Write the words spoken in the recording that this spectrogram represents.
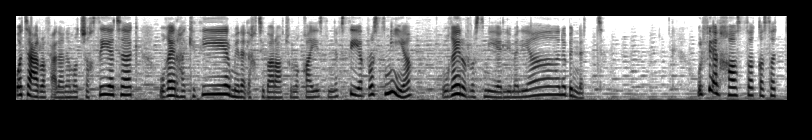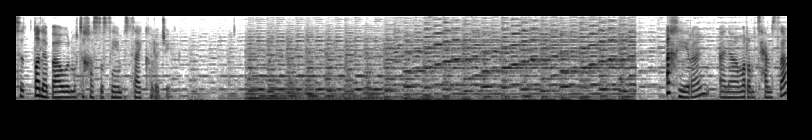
وتعرف على نمط شخصيتك وغيرها كثير من الاختبارات والمقاييس النفسية الرسمية وغير الرسمية اللي مليانة بالنت. والفئة الخاصة قصدت الطلبة والمتخصصين بالسايكولوجي. أخيرا أنا مرة متحمسة.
